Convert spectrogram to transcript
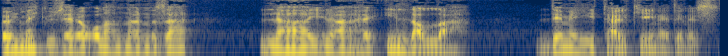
Ölmek üzere olanlarınıza la ilahe illallah demeyi telkin ediniz.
